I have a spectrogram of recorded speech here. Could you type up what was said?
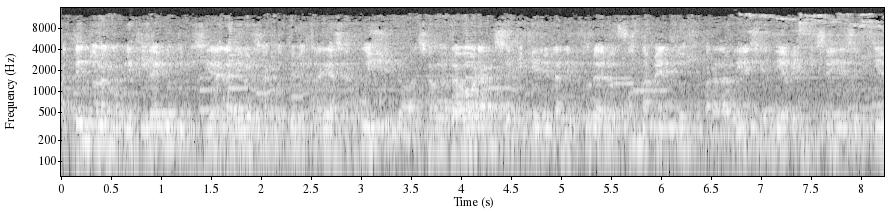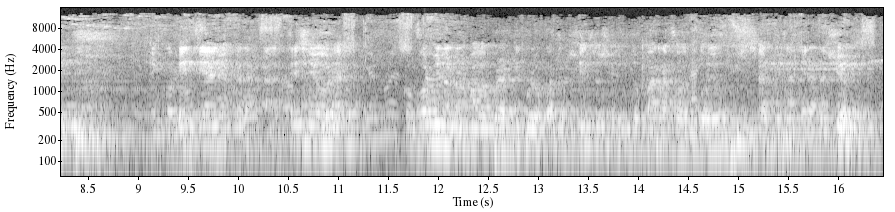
Atento a la complejidad y multiplicidad de las diversas cuestiones traídas a juicio y lo avanzado de la hora, se requiere la lectura de los fundamentos para la audiencia el día 26 de septiembre, en corriente año hasta la- a las 13 horas, conforme lo normado por el artículo 400, segundo párrafo del Código Procesal Penal de la Nación.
